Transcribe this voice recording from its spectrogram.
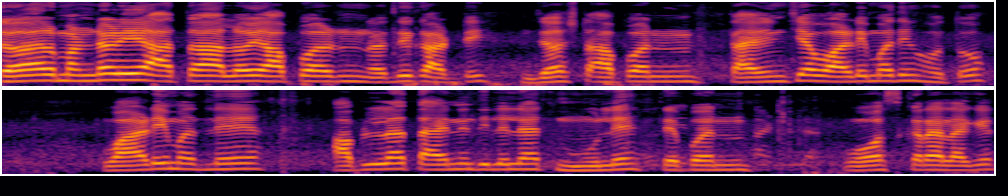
तर मंडळी आता आलोय आपण नदीकाठी जस्ट आपण ताईंच्या वाडीमध्ये होतो. वाडीमधले आपल्याला ताईने दिलेले आहेत मुले ते पण वॉश करायला लागेल.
